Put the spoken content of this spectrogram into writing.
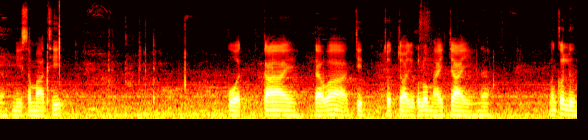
นะมีสมาธิ ปวดกาย แต่ว่าจิตจดจ่ออยู่กับลมหายใจนะมันก็ลืม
